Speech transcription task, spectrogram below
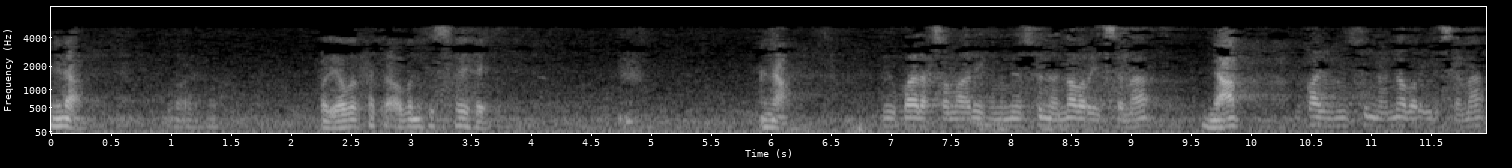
نعم. وليظن حتى أظن في الصحيحين. نعم. يقال أحسن الله عليك أن من السنة النظر إلى السماء. نعم. يقال من السنة النظر إلى السماء.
